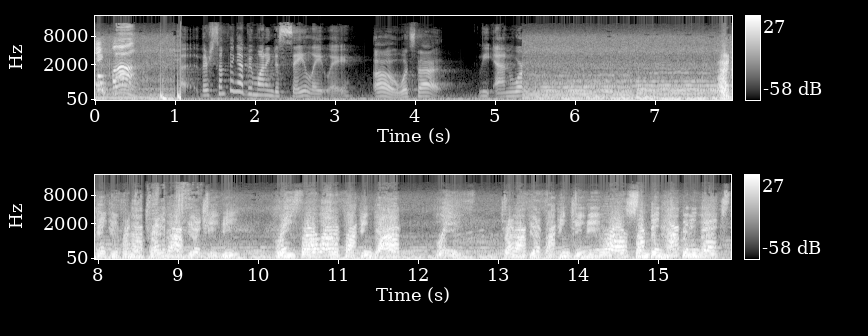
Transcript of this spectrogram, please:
Uh, there's something I've been wanting to say lately. Oh, what's that? The N word. I take you for not turning off your TV. Please, for a fucking God, please, turn off your fucking TV or else something happening next.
